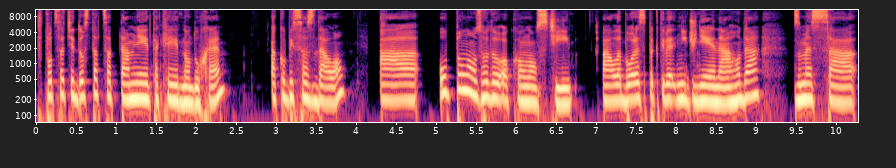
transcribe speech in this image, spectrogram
V podstate dostať sa tam nie je také jednoduché, ako by sa zdalo. A úplnou zhodou okolností, alebo respektíve nič nie je náhoda, sme sa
